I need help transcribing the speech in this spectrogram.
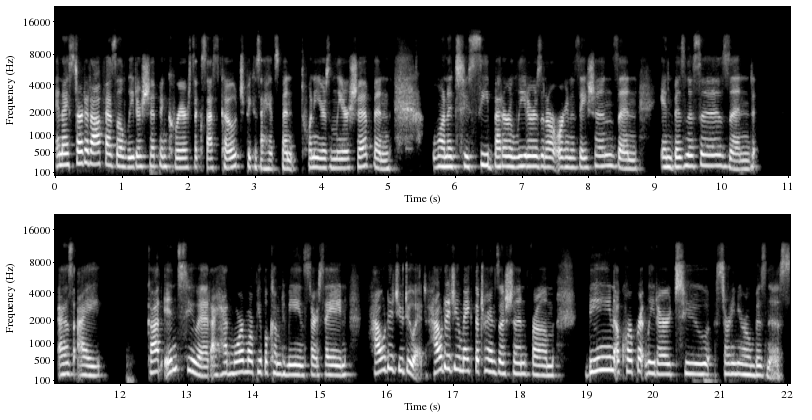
And i started off as a leadership and career success coach because i had spent 20 years in leadership and wanted to see better leaders in our organizations and in businesses. And as i got into it, I had more and more people come to me and start saying, How did you do it? How did you make the transition from being a corporate leader to starting your own business?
